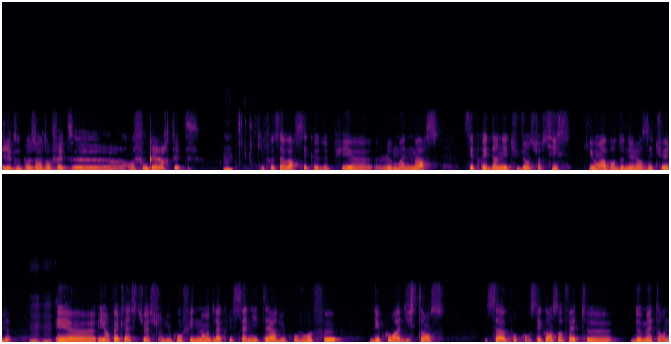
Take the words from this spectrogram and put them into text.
Et les composantes, en fait, euh, en font qu'à leur tête. Ce qu'il faut savoir, c'est que depuis euh, le mois de mars, c'est près d'un étudiant sur six qui ont abandonné leurs études. Et, euh, et en fait, la situation du confinement, de la crise sanitaire, du couvre-feu, des cours à distance, ça a pour conséquence en fait euh, de mettre en,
